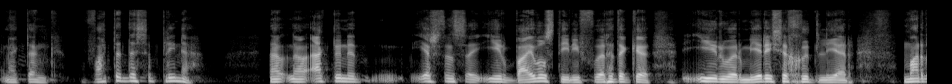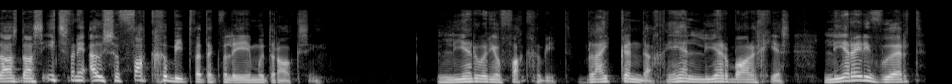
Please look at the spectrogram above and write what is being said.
en ek dink wat 'n dissipline nou nou ek doen dit eerstens 'n uur Bybelstudie voordat ek 'n uur oor mediese goed leer Maar daar's daar's iets van die ou se vakgebied wat ek wil hê jy moet raak sien. Leer oor jou vakgebied. Bly kundig, hê 'n leerbare gees. Leer uit die woord,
